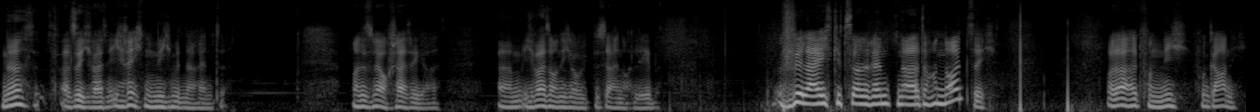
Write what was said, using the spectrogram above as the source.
Ne? Also ich weiß nicht, ich rechne nicht mit einer Rente. Und es ist mir auch scheißegal. Ähm, ich weiß auch nicht, ob ich bis dahin noch lebe. Vielleicht gibt es ein Rentenalter von 90. Oder halt von nicht, von gar nicht.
